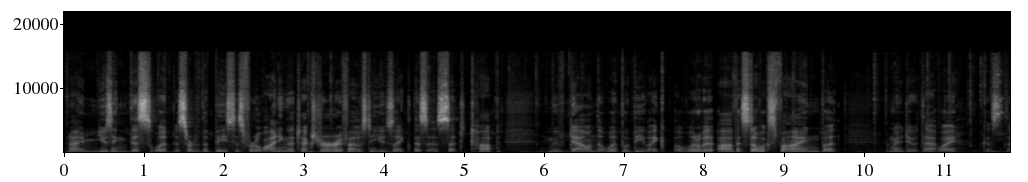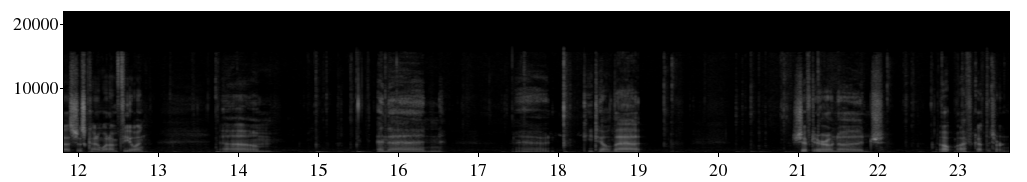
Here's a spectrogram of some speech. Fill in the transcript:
And I'm using this lip as sort of the basis for aligning the texture. If I was to use like this as set to top, and move down, the lip would be like a little bit off. It still looks fine, but I'm going to do it that way because that's just kind of what I'm feeling. Um, and then uh, detail that. Shift arrow nudge. Oh, I forgot to turn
